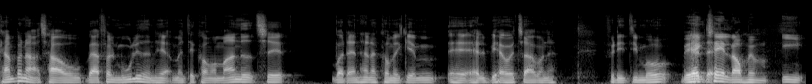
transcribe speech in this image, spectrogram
Kampenart har jo i hvert fald muligheden her, men det kommer meget ned til, hvordan han er kommet igennem øh, alle bjergetapperne. Fordi de må... Vi har ikke talt om ham i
